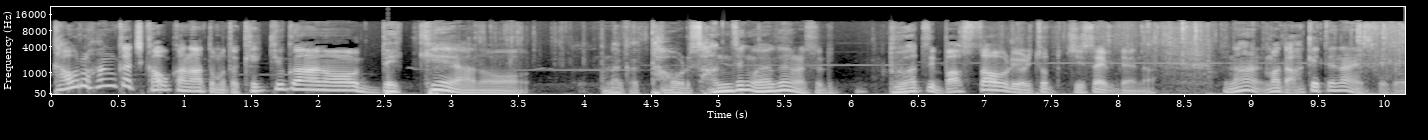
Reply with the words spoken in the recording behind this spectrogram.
タオルハンカチ買おうかなと思ったら結局あの、でっけえあの、なんかタオル3500円ぐらいする分厚いバスタオルよりちょっと小さいみたいな。なまだ開けてないんですけど。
